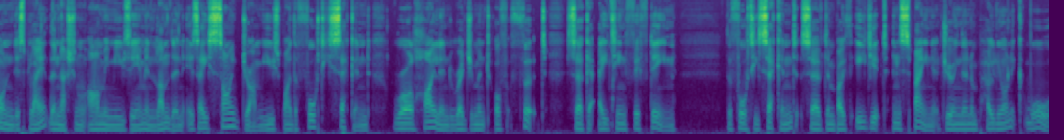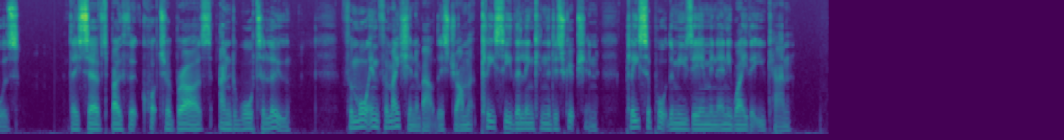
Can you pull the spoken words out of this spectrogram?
On display at the National Army Museum in London is a side drum used by the 42nd Royal Highland Regiment of Foot circa 1815. The 42nd served in both Egypt and Spain during the Napoleonic Wars. They served both at Quatre Bras and Waterloo. For more information about this drum, please see the link in the description. Please support the museum in any way that you can.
